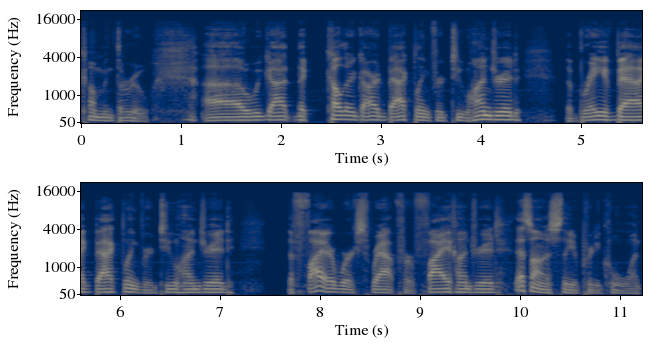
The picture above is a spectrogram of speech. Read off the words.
coming through. Uh, we got the color guard backbling for 200, the brave bag backbling for 200, the fireworks wrap for 500. That's honestly a pretty cool one.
